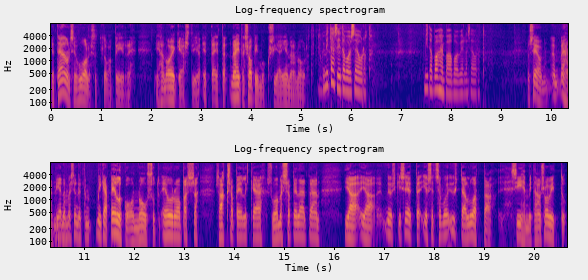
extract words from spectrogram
Ja tämä on se huolestuttava piirre ihan oikeasti, että, että näitä sopimuksia ei enää noudateta. Mitä siitä voi seurata? Mitä pahempaa voi vielä seurata? No se on, mehän tiedämme sen, että mikä pelko on noussut Euroopassa. Saksa pelkää, Suomessa pelätään. Ja, ja myöskin se, että jos et sä voi yhtään luottaa siihen, mitä on sovittu,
